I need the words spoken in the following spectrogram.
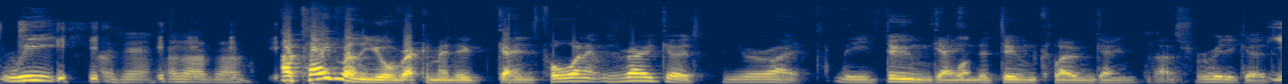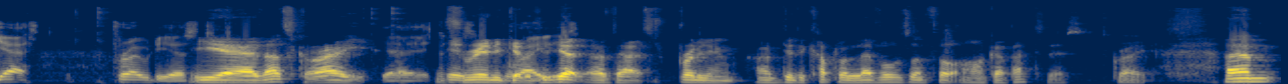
we. that is a, a. I played one of your recommended games, Paul, and it was very good. And you were right. The Doom game, What? the Doom clone game. That's really good. Yes, Prodeus. Yeah, that's great. Yeah, it It's is really good. If you great. get oh, that's brilliant. I did a couple of levels. and I thought, oh, I'll go back to this. It's great. Um,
